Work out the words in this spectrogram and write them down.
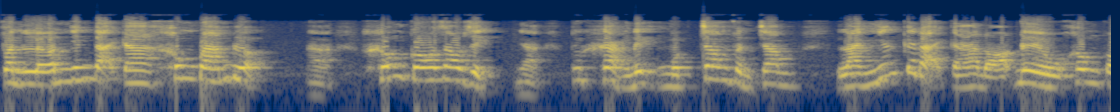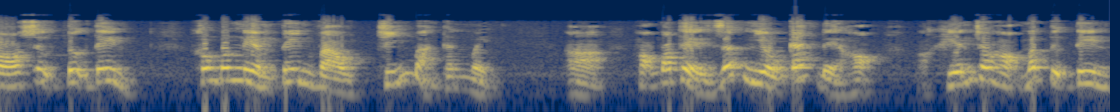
phần lớn những đại ca không bán được à, không có giao dịch nhà tôi khẳng định 100% là những cái đại ca đó đều không có sự tự tin không có niềm tin vào chính bản thân mình. À, họ có thể rất nhiều cách để họ khiến cho họ mất tự tin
